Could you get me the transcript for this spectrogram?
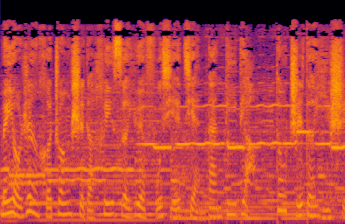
没有任何装饰的黑色乐福鞋，简单低调，都值得一试。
